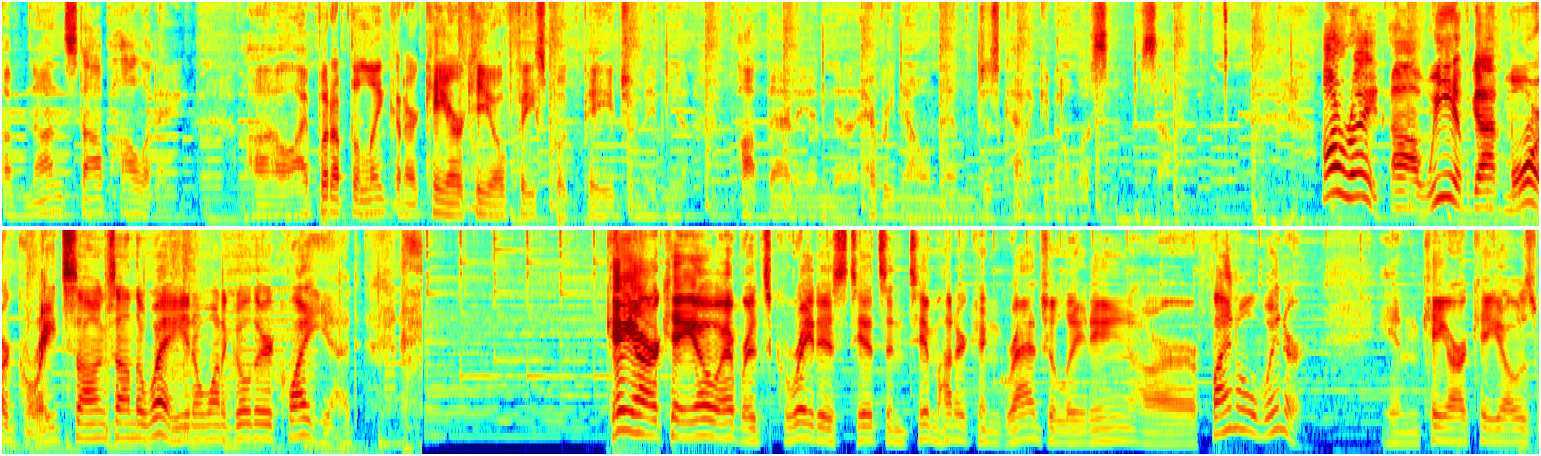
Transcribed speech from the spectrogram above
of nonstop holiday. Uh, I put up the link on our KRKO Facebook page, and maybe you pop that in every now and then and just kind of give it a listen. So, all right, uh, we have got more great songs on the way. You don't want to go there quite yet. KRKO Everett's greatest hits, and Tim Hunter congratulating our final winner in KRKO's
